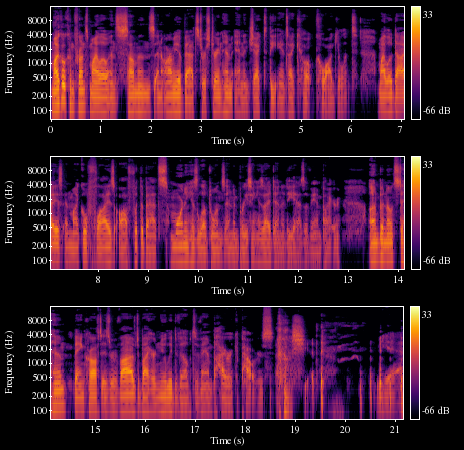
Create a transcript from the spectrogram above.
Michael confronts Milo and summons an army of bats to restrain him and inject the anticoagulant. Milo dies, and Michael flies off with the bats, mourning his loved ones and embracing his identity as a vampire. Unbeknownst to him, Bancroft is revived by her newly developed vampiric powers. oh shit. yeah.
